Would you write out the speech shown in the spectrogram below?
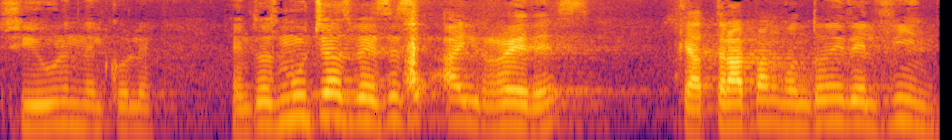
shiur en el cole. Entonces muchas veces hay redes que atrapan con todo y delfín.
